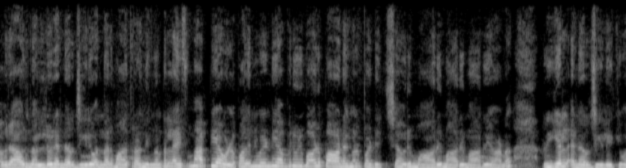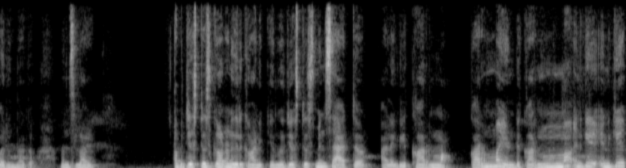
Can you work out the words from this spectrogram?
അവർ ആ ഒരു നല്ലൊരു എനർജിയിൽ വന്നാൽ മാത്രമാണ് നിങ്ങളുടെ ലൈഫ് ഹാപ്പി ആവുള്ളൂ. അപ്പോൾ അതിനുവേണ്ടി അവർ ഒരുപാട് പാഠങ്ങൾ പഠിച്ച് അവർ മാറി മാറി മാറിയാണ് റിയൽ എനർജിയിലേക്ക് വരുന്നത്. മനസ്സിലായോ? അപ്പോൾ ജസ്റ്റിസ് കാർഡാണ് ഇതിൽ കാണിക്കുന്നത്. ജസ്റ്റിസ് മീൻസ് സാറ്റേൺ അല്ലെങ്കിൽ കർമ്മ. കർമ്മയുണ്ട്. കർമ്മ എനിക്ക് എനിക്ക്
